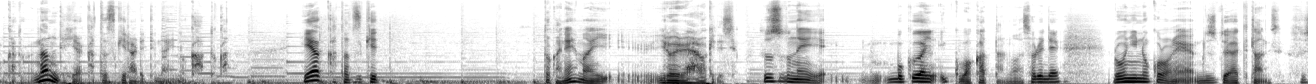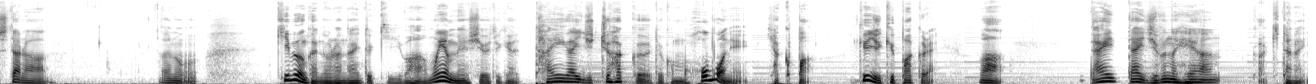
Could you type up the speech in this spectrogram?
のかとかなんで部屋片付けられてないのかとか。部屋片付けとかねまあいろいろやるわけですよ。そうするとね僕が一個分かったのはそれで浪人の頃ね、ずっとやってたんですよ。そしたら、あの、気分が乗らない時は、もやもやしてる時は、大概十中八九というかもうほぼね、100%、99%くらい。は、大体自分の部屋が汚いんで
